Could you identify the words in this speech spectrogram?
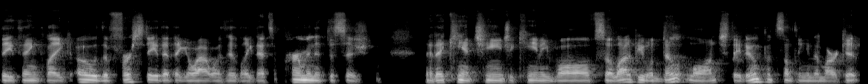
they think like, oh, the first day that they go out with it, like that's a permanent decision that it can't change, it can't evolve. So a lot of people don't launch, they don't put something in the market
